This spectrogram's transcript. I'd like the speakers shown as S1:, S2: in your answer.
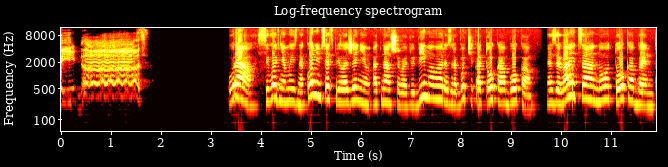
S1: радует нас.
S2: Ура! Сегодня мы знакомимся с приложением от нашего любимого разработчика Тока Бока. Называется оно Тока Band.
